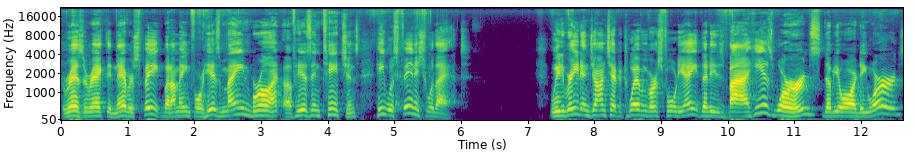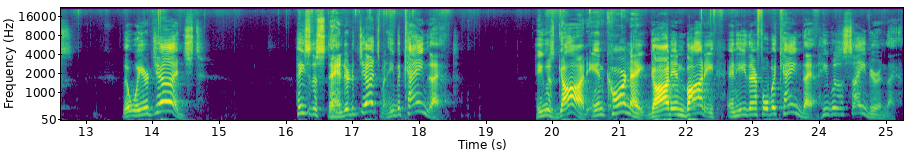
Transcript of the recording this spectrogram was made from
resurrected, never speak, but I mean for his main brunt of his intentions, he was finished with that. We read in John chapter 12 and verse 48 that it is by his words, W R D words, that we are judged. He's the standard of judgment. He became that. He was God incarnate, God in body, and he therefore became that. He was a Savior in that.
